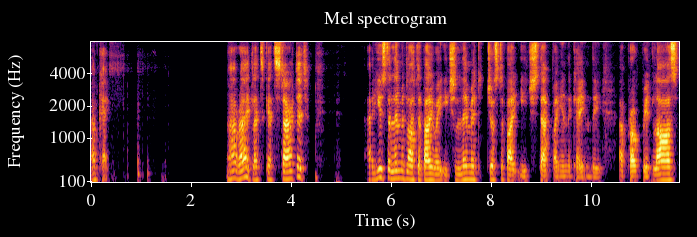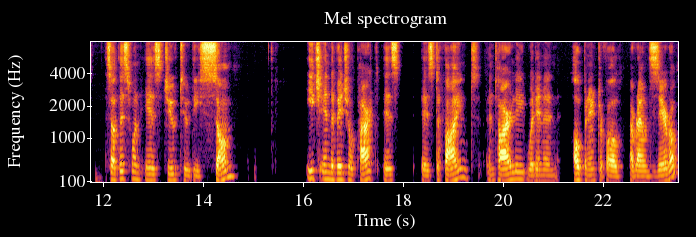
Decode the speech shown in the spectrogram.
Okay. All right, let's get started. Uh, use the limit law to evaluate each limit, justify each step by indicating the appropriate laws. So this one is due to the sum. Each individual part is is defined entirely within an open interval around zero,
